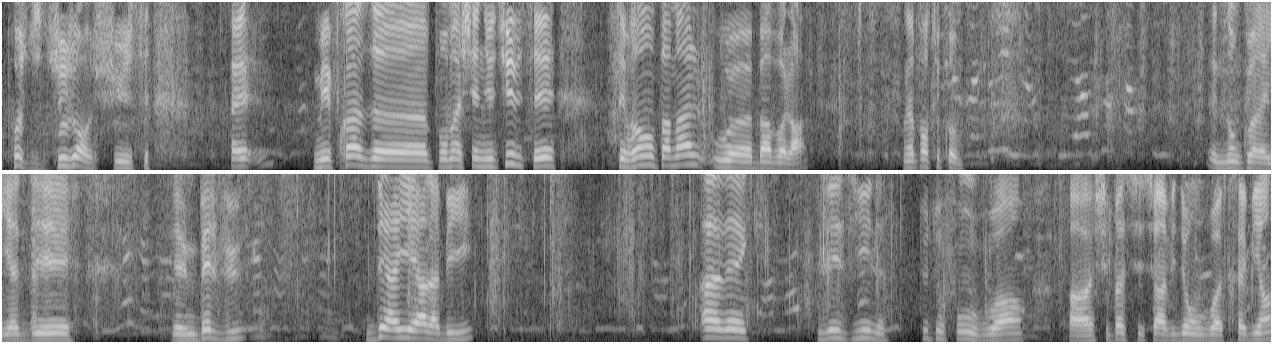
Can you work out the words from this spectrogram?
Pourquoi je dis toujours, je suis... Eh, mes phrases euh, pour ma chaîne YouTube, c'est c'est vraiment pas mal ou euh, bah voilà, n'importe quoi. Et donc voilà, il y a des, il y a une belle vue derrière l'abbaye avec les îles tout au fond on voit, euh, je sais pas si sur la vidéo on voit très bien,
